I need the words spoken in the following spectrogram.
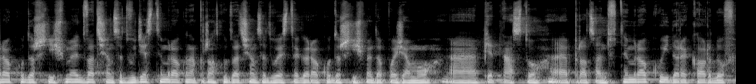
roku doszliśmy, w 2020 roku, na początku 2020 roku doszliśmy do poziomu 15% e, w tym roku i do rekordów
